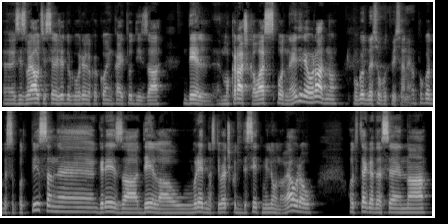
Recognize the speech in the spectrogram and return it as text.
e, z izvajalci se je že dogovorilo, kako in kaj tudi za del Mokraška vas spodnja Idrija uradno. Pogodbe so podpisane. Pogodbe so podpisane, gre za dela v vrednosti več kot 10 milijonov evrov, od tega, da se na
